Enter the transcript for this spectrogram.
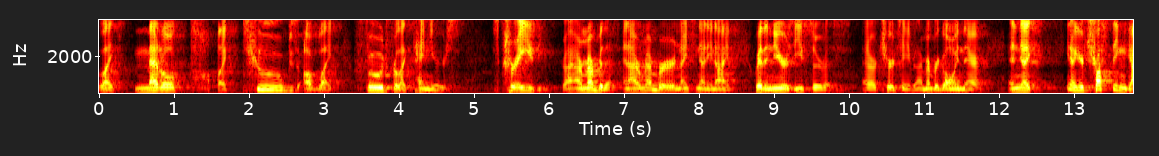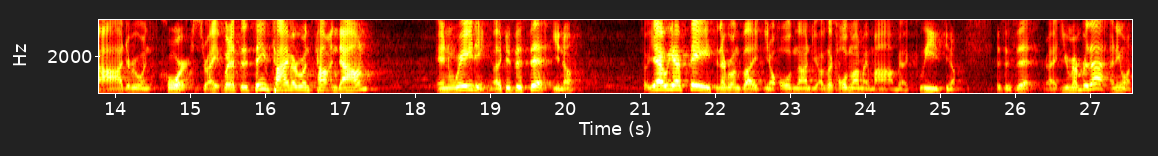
like metal t- like tubes of like food for like 10 years. It's crazy right? I remember this. And i remember in 1999 we had the new year's eve service at our church even i remember going there. And like you know you're trusting god everyone of course right? But at the same time everyone's counting down and waiting. Like is this it you know? So yeah we have faith and everyone's like you know holding on to you i was like holding on to my mom. Like please you know this is it right? You remember that? Anyone?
